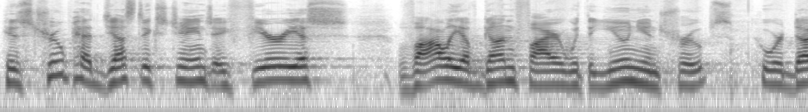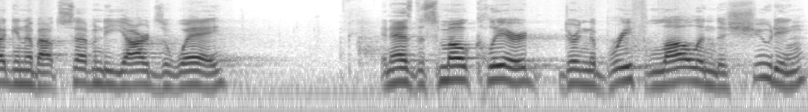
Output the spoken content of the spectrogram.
His troop had just exchanged a furious volley of gunfire with the Union troops, who were dug in about 70 yards away. And as the smoke cleared during the brief lull in the shooting,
